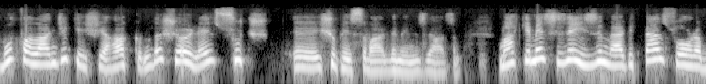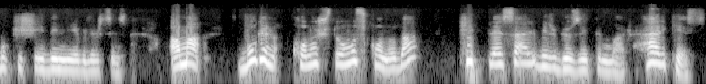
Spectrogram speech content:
bu falancı kişi hakkında şöyle suç e, şüphesi var demeniz lazım. Mahkeme size izin verdikten sonra bu kişiyi dinleyebilirsiniz. Ama bugün konuştuğumuz konuda kitlesel bir gözetim var. Herkes.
